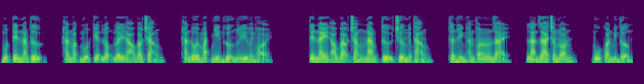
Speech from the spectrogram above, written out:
Một tên nam tử, hắn mặc một kiện lộng lây áo bào trắng, hắn đôi mắt nhìn hướng lý hoành hỏi. Tên này áo bào trắng nam tử trương nghiệp thắng, thân hình hắn thon dài, làn da trắng nõn, ngũ quan bình thường.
